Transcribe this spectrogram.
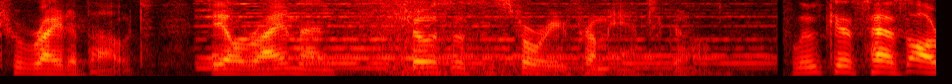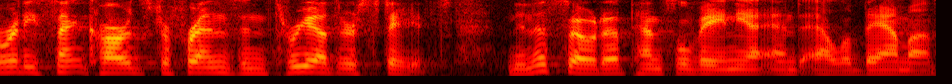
to write about. Dale Ryman shows us a story from Antigo. Lucas has already sent cards to friends in three other states Minnesota, Pennsylvania, and Alabama.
